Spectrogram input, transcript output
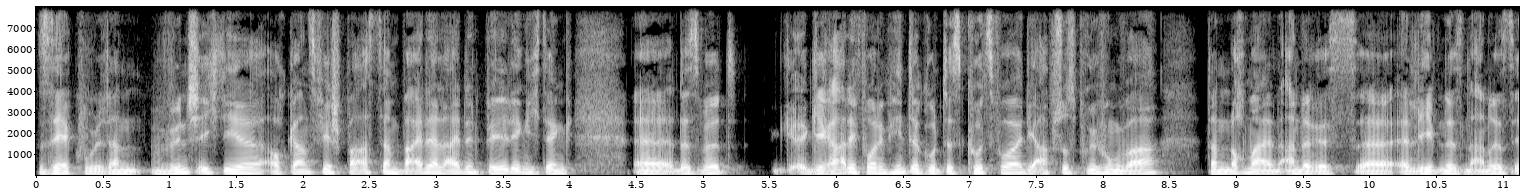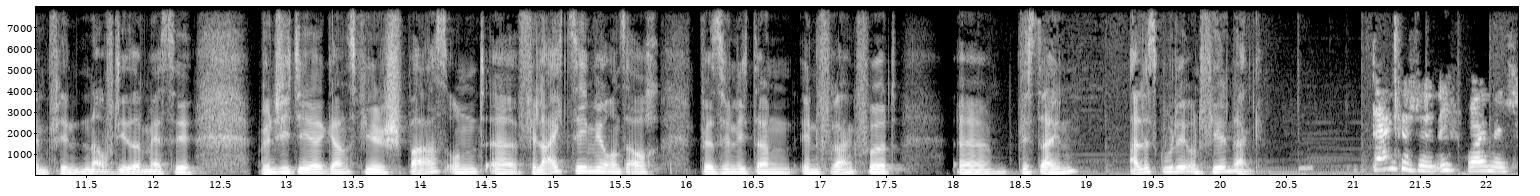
Sehr cool. Dann wünsche ich dir auch ganz viel Spaß dann bei der Light Building. Ich denke, äh, das wird gerade vor dem Hintergrund, dass kurz vorher die Abschlussprüfung war, dann nochmal ein anderes äh, Erlebnis, ein anderes Empfinden auf dieser Messe. Wünsche ich dir ganz viel Spaß und äh, vielleicht sehen wir uns auch persönlich dann in Frankfurt. Äh, bis dahin, alles Gute und vielen Dank. Dankeschön, ich freue mich.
